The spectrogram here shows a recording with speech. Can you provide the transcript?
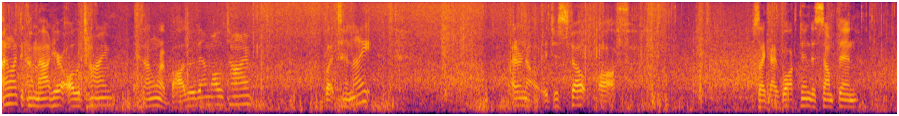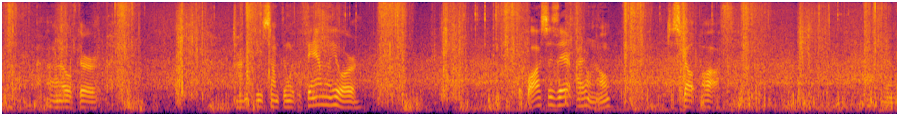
don't like to come out here all the time because I don't want to bother them all the time. But tonight, I don't know, it just felt off. It's like I walked into something. I don't know if they're trying to do something with the family or the boss is there. I don't know. It just felt off. You know?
